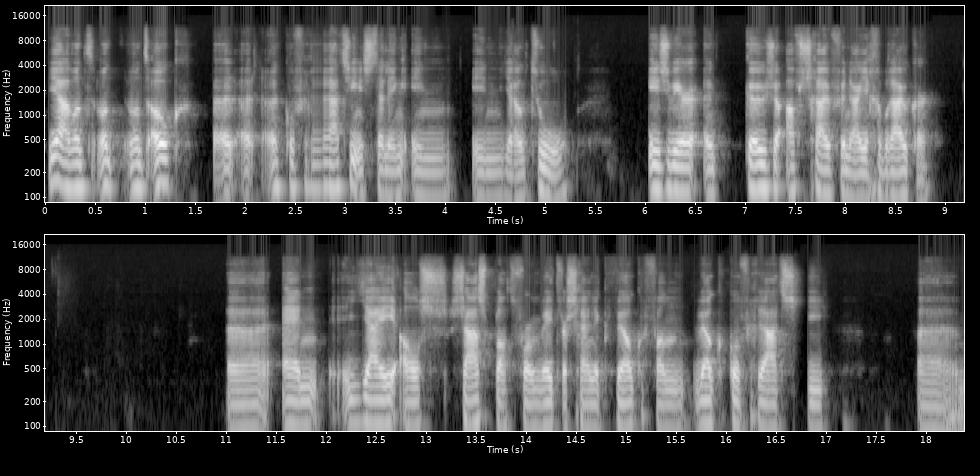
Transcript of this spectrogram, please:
Ja, want, want, want ook eh, eh, een configuratieinstelling in, in jouw tool is weer een keuze afschuiven naar je gebruiker. Eh, en jij als SaaS-platform weet waarschijnlijk welke, van, welke configuratie ehm,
